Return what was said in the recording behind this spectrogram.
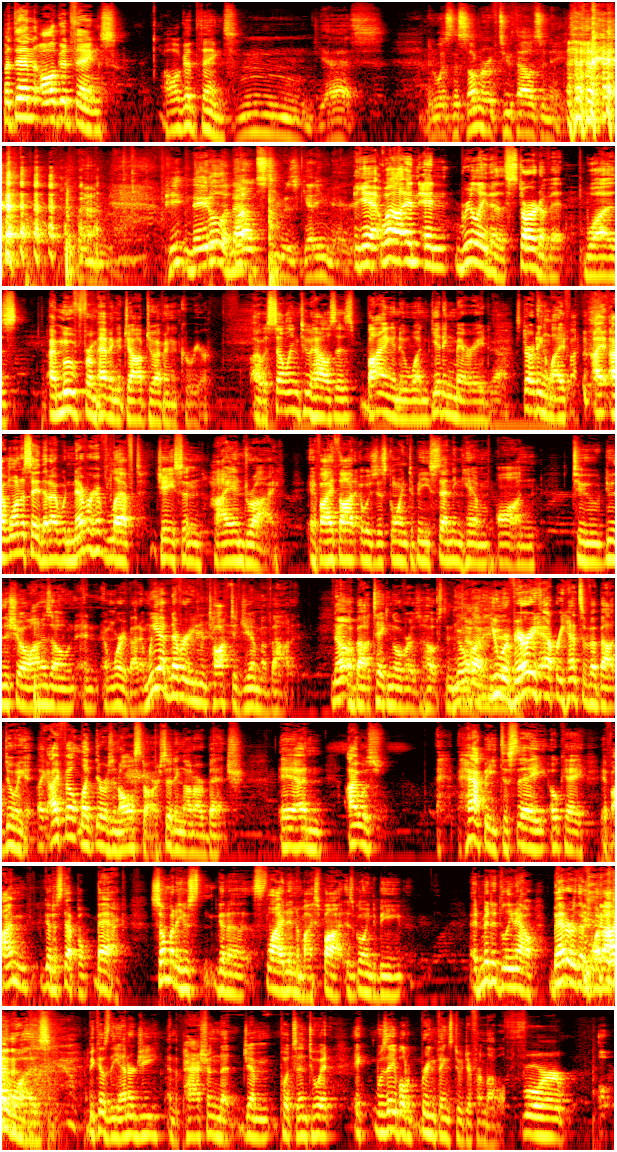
But then all good things. All good things. Mm, yes. It was the summer of 2008. when Pete Nadel announced he was getting married. Yeah, well, and and really the start of it was I moved from having a job to having a career. I was selling two houses, buying a new one, getting married, Yeah. starting life. I, I want to say that I would never have left Jason high and dry if I thought it was just going to be sending him on to do the show on his own and, and worry about it. And we had never even talked to Jim about it. No. About taking over as a host. And Nobody you were very apprehensive about doing it. Like I felt like there was an all-star sitting on our bench. And I was happy to say, okay, if I'm going to step back, somebody who's going to slide into my spot is going to be, admittedly now, better than what I was because the energy and the passion that Jim puts into it, it was able to bring things to a different level. for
